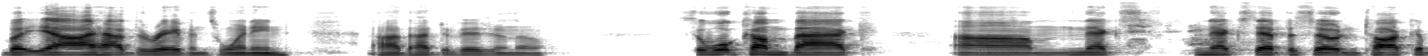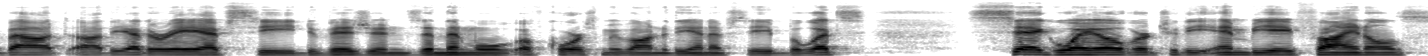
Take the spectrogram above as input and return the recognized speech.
But yeah, I have the Ravens winning uh, that division though. So we'll come back um, next next episode and talk about uh, the other AFC divisions, and then we'll of course move on to the NFC. But let's segue over to the NBA Finals.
